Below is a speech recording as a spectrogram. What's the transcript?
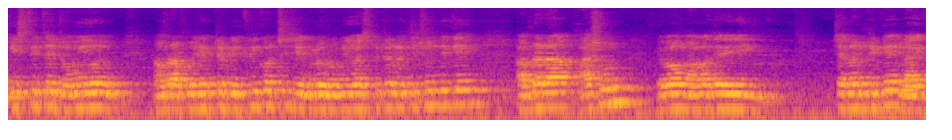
কিস্তিতে জমি আমরা প্রজেক্টে বিক্রি করছি, যেগুলো রবি হসপিটালের পিছন দিকে। আপনারা আসুন এবং আমাদের এই চ্যানেলটিকে লাইক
